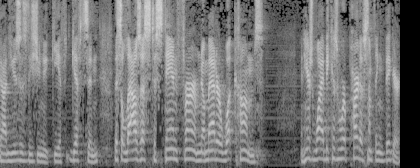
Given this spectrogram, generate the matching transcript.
God uses these unique gift, gifts, and this allows us to stand firm no matter what comes. And here's why because we're a part of something bigger.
